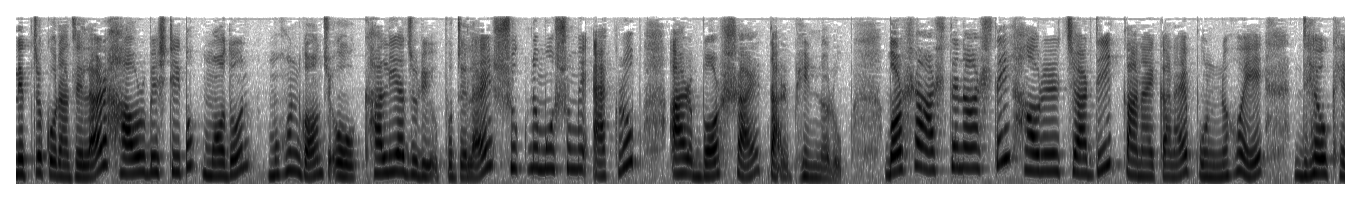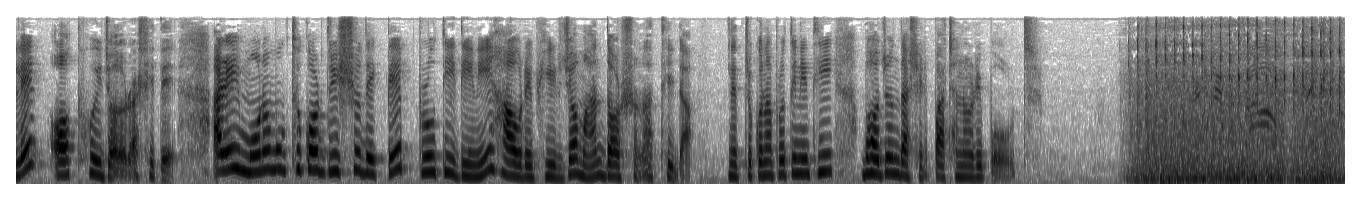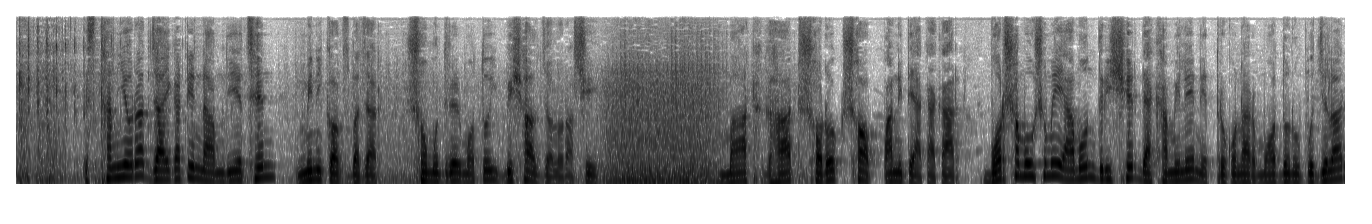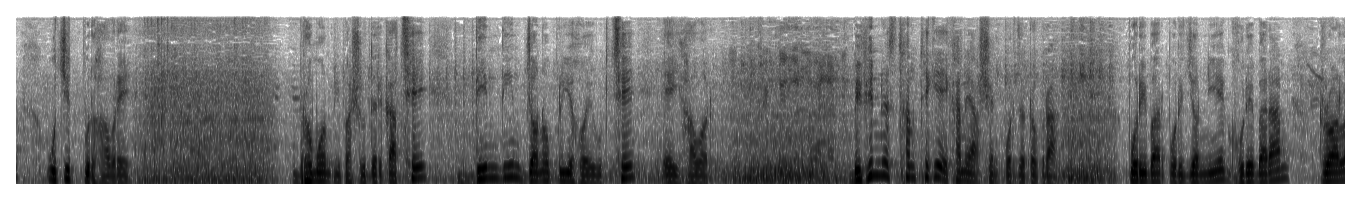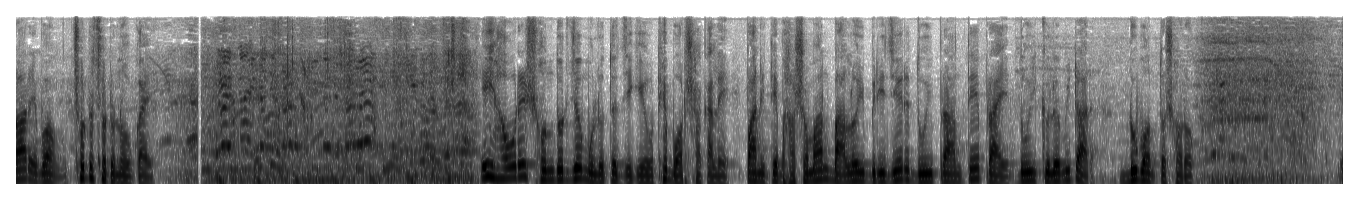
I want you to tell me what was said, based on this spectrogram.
নেত্রকোনা জেলার হাওর বেষ্টিত মদন, মোহনগঞ্জ ও খালিয়াজুড়ি উপজেলায় শুকনো মৌসুমে একরূপ আর বর্ষায় তার ভিন্ন রূপ। বর্ষা আসতে না আসতেই হাওরের চারদিক কানায় কানায় পূর্ণ হয়ে ঢেউ খেলে অথই জলরাশিতে। আর এই মনোমুগ্ধকর দৃশ্য দেখতে প্রতিদিনই হাওরে ভিড় জমান দর্শনার্থীরা। নেত্রকোনা প্রতিনিধি ভজন দাসের পাঠানো রিপোর্ট। স্থানীয়রা জায়গাটির নাম দিয়েছেন মিনি কক্সবাজার, সমুদ্রের মতোই বিশাল জলরাশি। মাঠ ঘাট সড়ক সব পানিতে একাকার। বর্ষা মৌসুমে এমন দৃশ্যের দেখা মিলে নেত্রকোনার মদন উপজেলার উচিতপুর হাওরে। ভ্রমণ পিপাসুদের কাছে দিন দিন জনপ্রিয় হয়ে উঠছে এই হাওর। বিভিন্ন স্থান থেকে এখানে আসেন পর্যটকরা। পরিবার পরিজন নিয়ে ঘুরে বেড়ান, ট্রলার এবং ছোট ছোট নৌকায়। এই হাওরের সৌন্দর্য মূলত জেগে ওঠে বর্ষাকালে। পানিতে ভাসমান বালই ব্রিজের দুই প্রান্তে প্রায় দুই কিলোমিটার ডুবন্ত সড়ক।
